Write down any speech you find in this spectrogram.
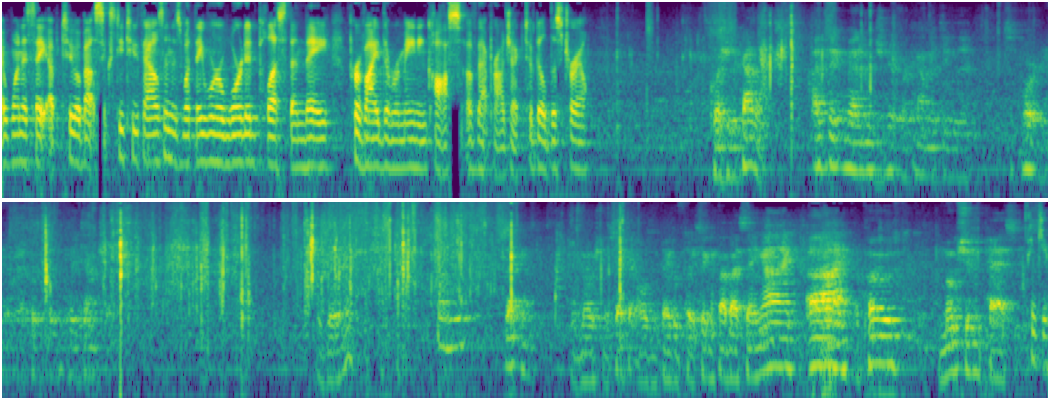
I want to say up to about 62,000 is what they were awarded, plus then they provide the remaining costs of that project to build this trail. Questions or comments? I think Madam Engineer for commenting that support any efforts of Clay Township. Is there a motion? So moved. Second. A motion, a second. All those in favor, please signify by saying aye. Aye. Opposed? Motion passes. Thank you.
